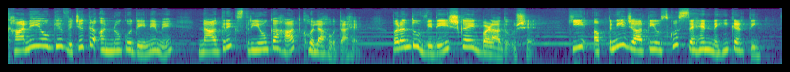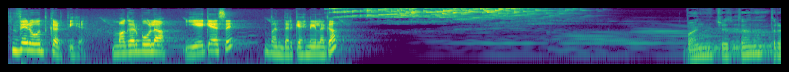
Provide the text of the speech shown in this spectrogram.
खाने योग्य विचित्र अन्नों को देने में नागरिक स्त्रियों का हाथ खुला होता है। परंतु विदेश का एक बड़ा दोष है कि अपनी जाति उसको सहन नहीं करती, विरोध करती है। मगर बोला, ये कैसे? बंदर कहने लगा। पंचतंत्र।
